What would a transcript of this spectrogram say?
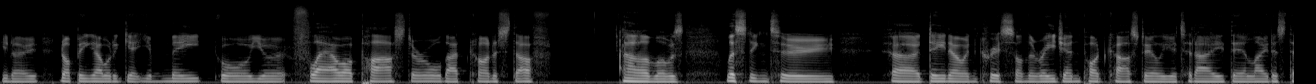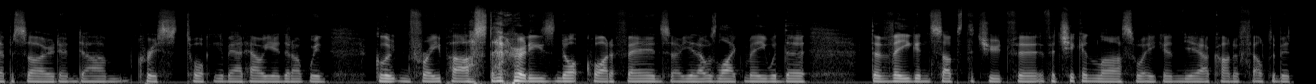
you know, not being able to get your meat or your flour, pasta, all that kind of stuff. Um, I was listening to uh, Dino and Chris on the Regen podcast earlier today, their latest episode, and um, Chris talking about how he ended up with gluten free pasta and he's not quite a fan. So yeah, that was like me with the the vegan substitute for, for chicken last week, and yeah, I kind of felt a bit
